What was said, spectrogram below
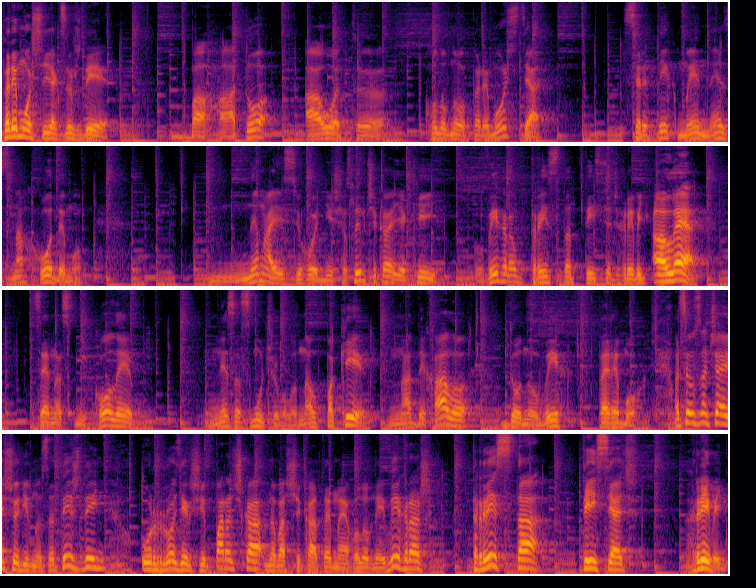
переможців, як завжди, багато. А от е, головного переможця серед них ми не знаходимо. Немає сьогодні щасливчика, який виграв 300 тисяч гривень. Але це нас ніколи не засмучувало. Навпаки, надихало до нових перемог. А це означає, що рівно за тиждень у розіграші парочка на вас чекатиме головний виграш 300 тисяч гривень.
